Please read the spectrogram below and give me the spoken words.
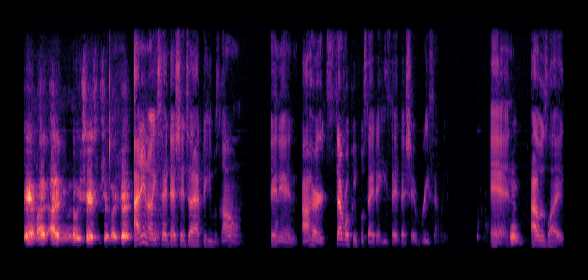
damn, I, I didn't even know he said some shit like that. i didn't know he said that shit till after he was gone and then i heard several people say that he said that shit recently and Mm. I was like,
